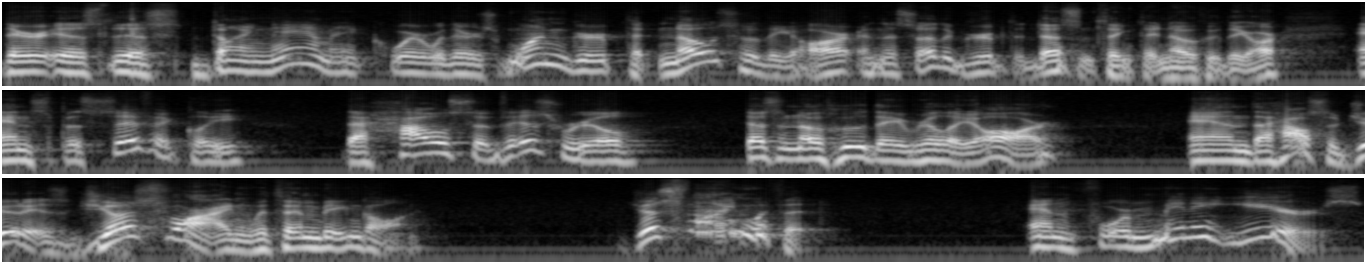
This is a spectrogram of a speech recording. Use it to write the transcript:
There is this dynamic where there's one group that knows who they are and this other group that doesn't think they know who they are. And specifically, the house of Israel doesn't know who they really are. And the house of Judah is just fine with them being gone. Just fine with it. And for many years,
